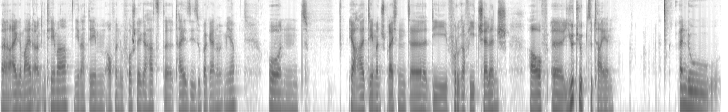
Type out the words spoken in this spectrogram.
Äh, allgemein irgendein Thema, je nachdem, auch wenn du Vorschläge hast, äh, teile sie super gerne mit mir. Und ja, halt dementsprechend äh, die Fotografie-Challenge auf äh, YouTube zu teilen. Wenn du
